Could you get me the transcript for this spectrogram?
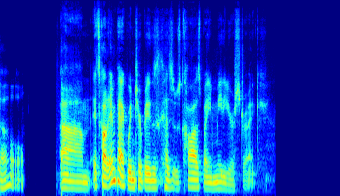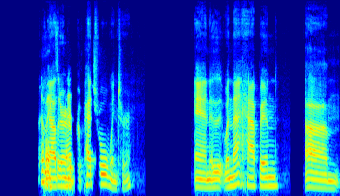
Oh. Um, it's called Impact Winter because it was caused by a meteor strike. Now they're in a perpetual winter, and when that happened, um,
